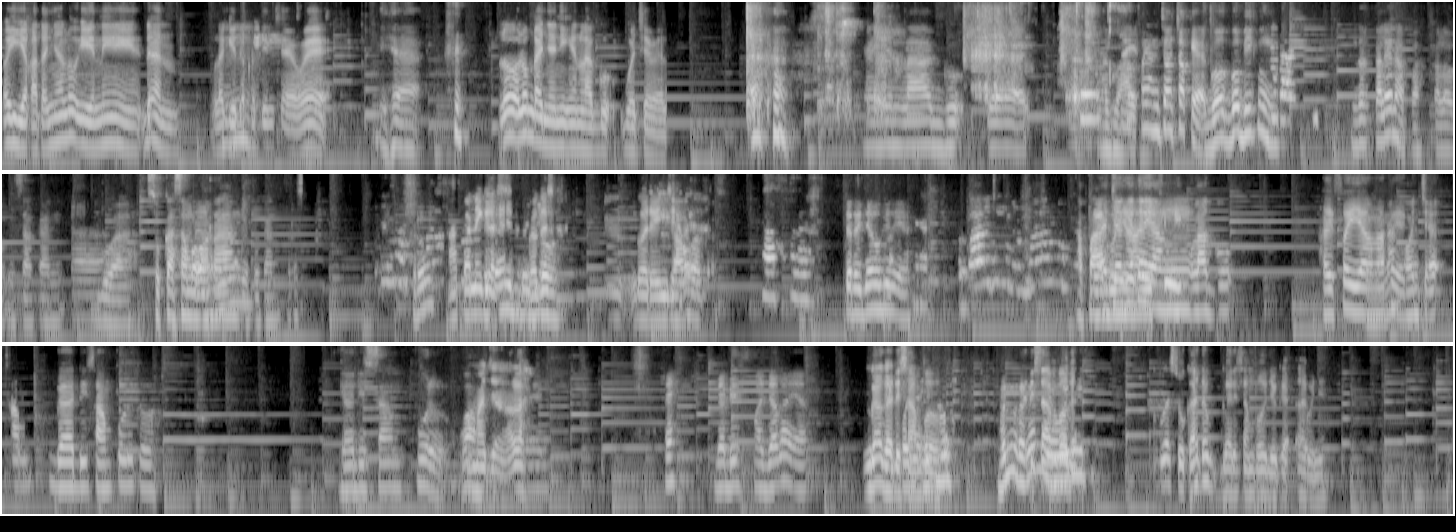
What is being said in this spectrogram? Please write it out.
Oh iya katanya lu ini dan lagi Hmm. deketin cewek. Iya, Lu lu nggak nyanyiin lagu buat cewek? Nyanyiin lagu. Ya, lagu apa yang cocok ya? Gua gua bingung. Menurut kalian apa? Kalau misalkan gua suka sama orang gitu kan, terus Terus Apa nih guys? Hmm, Gua ada yang cewek. dari jauh gitu ya. apa aja Lagunya gitu yang lagu Hi-fi yang apa ya? Once Sam, gadis sampul itu. gadis sampul. Wah, Majalah. Eh, gadis majalah ya. Enggak gadis Pokoknya sampul. itu. Bener kan? Gadis sampul. jawabannya. Gue suka tuh gadis sampul juga lagunya.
